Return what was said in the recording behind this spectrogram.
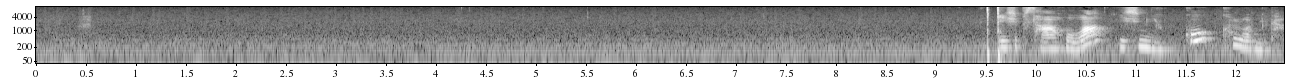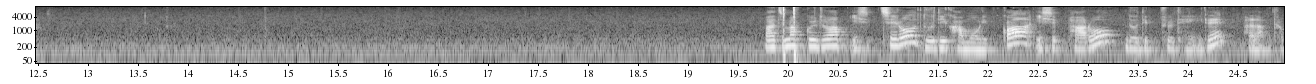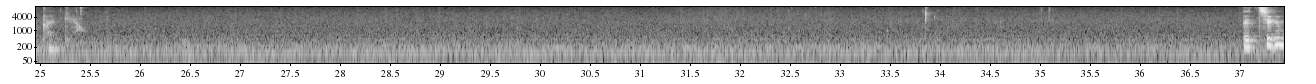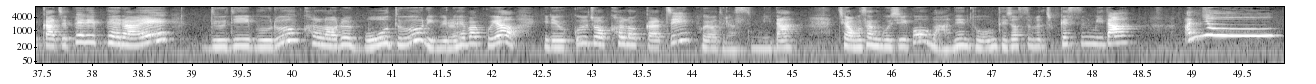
24호와 26호 컬러입니다. 마지막 꿀조합 27호 누디 가모립과 28호 누디풀 데이를 발라보도록 할게요. 네, 지금까지 페리페라의 누디브루 컬러를 모두 리뷰를 해봤고요. 그리고 꿀조합 컬러까지 보여드렸습니다. 제 영상 보시고 많은 도움 되셨으면 좋겠습니다. 안녕!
